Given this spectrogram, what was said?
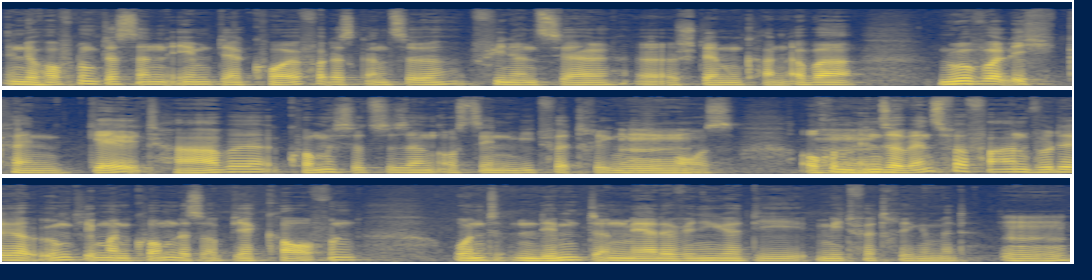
in der Hoffnung, dass dann eben der Käufer das Ganze finanziell äh, stemmen kann. Aber nur weil ich kein Geld habe, komme ich sozusagen aus den Mietverträgen mhm. nicht raus. Auch mhm. im Insolvenzverfahren würde ja irgendjemand kommen, das Objekt kaufen und nimmt dann mehr oder weniger die Mietverträge mit. Mhm.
